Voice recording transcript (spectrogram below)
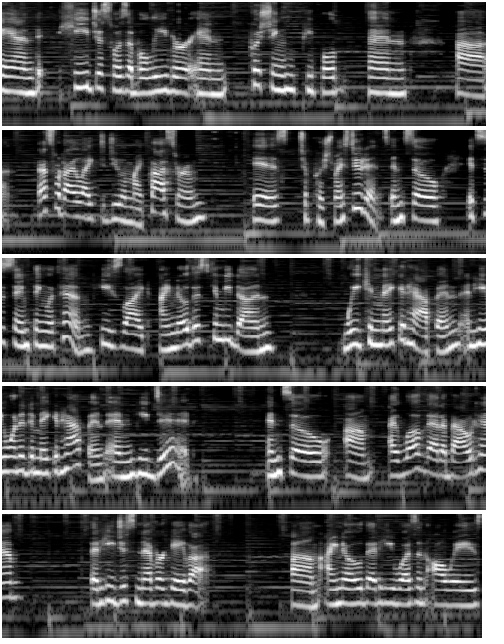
And he just was a believer in pushing people. And uh, that's what I like to do in my classroom is to push my students. And so it's the same thing with him. He's like, I know this can be done. We can make it happen. And he wanted to make it happen. And he did. And so um, I love that about him that he just never gave up. Um, I know that he wasn't always,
